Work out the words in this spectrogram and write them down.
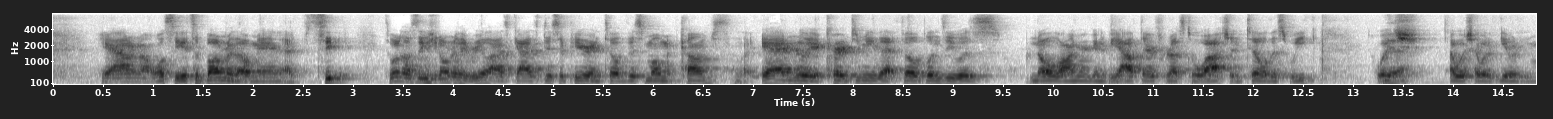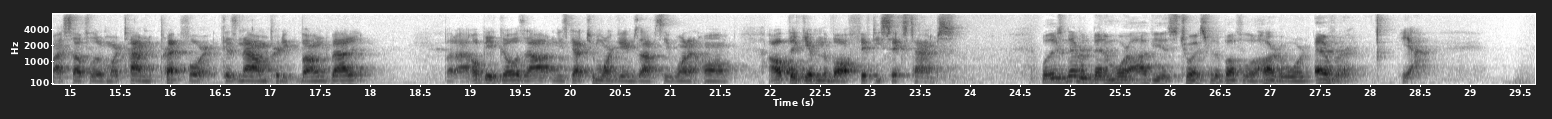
Yeah, I don't know. We'll see. It's a bummer though, man. See, it's one of those things you don't really realize guys disappear until this moment comes. Like it hadn't really occurred to me that Phillip Lindsay was no longer going to be out there for us to watch until this week, which yeah. I wish I would have given myself a little more time to prep for it because now I'm pretty bummed about it. But I hope he goes out and he's got two more games, obviously one at home. I hope they give him the ball 56 times. Well, there's never been a more obvious choice for the Buffalo Heart Award ever. Yeah.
